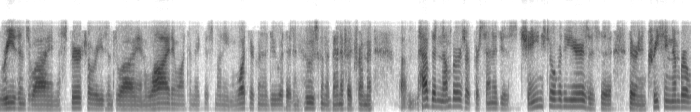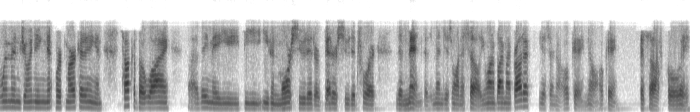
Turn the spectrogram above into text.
reasons why and the spiritual reasons why and why they want to make this money and what they're going to do with it and who's going to benefit from it. Um, have the numbers or percentages changed over the years? Is uh, there an increasing number of women joining network marketing? And talk about why uh, they may be even more suited or better suited for it than men, because men just want to sell. You want to buy my product? Yes or no? Okay, no, okay, piss off, go away.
